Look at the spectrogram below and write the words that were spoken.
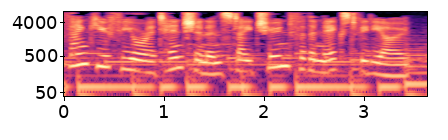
Thank you for your attention and stay tuned for the next video.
